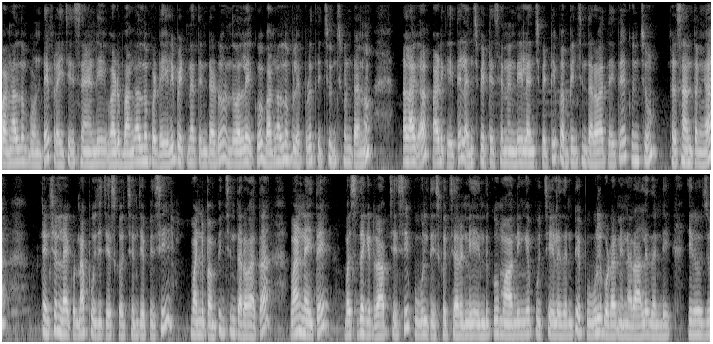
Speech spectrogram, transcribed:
బంగాళదుంప ఉంటే ఫ్రై చేసేయండి. వాడు బంగాళదుంప డైలీ పెట్టినా తింటాడు. అందువల్ల ఎక్కువ బంగాళదుంపలు ఎప్పుడూ తెచ్చి ఉంచుకుంటాను. అలాగా వాడికైతే లంచ్ పెట్టేశానండి. లంచ్ పెట్టి పంపించిన తర్వాత అయితే కొంచెం ప్రశాంతంగా టెన్షన్ లేకుండా పూజ చేసుకోవచ్చు అని చెప్పేసి వాడిని పంపించిన తర్వాత వాడిని అయితే బస్సు దగ్గర డ్రాప్ చేసి పువ్వులు తీసుకొచ్చారండి. ఎందుకు మార్నింగే పూజ చేయలేదంటే పువ్వులు కూడా నిన్న రాలేదండి. ఈరోజు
